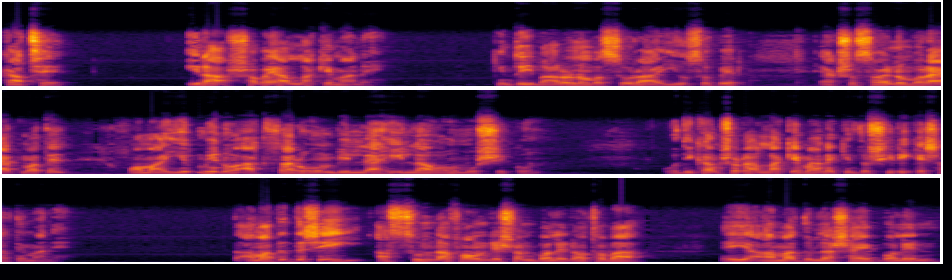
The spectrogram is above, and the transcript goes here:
কাছে এরা সবাই আল্লাহকে মানে। কিন্তু এই বারো নম্বর সুরা ইউসুফের একশো ছয় নম্বর আয়াত মতে, ওমা ইউমিনু আখতার হুম বিল্লাহি ইল্লাহ মুশ্রিকুন। অধিকাংশরা আল্লাহকে মানে কিন্তু শিরিকের সাথে মানে। আমাদের দেশে এই আসুন্না ফাউন্ডেশন বলেন অথবা এই আহমাদুল্লাহ সাহেব বলেন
